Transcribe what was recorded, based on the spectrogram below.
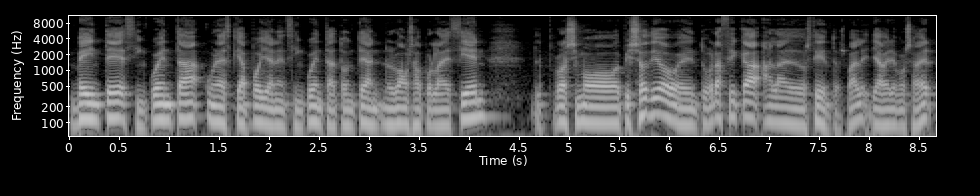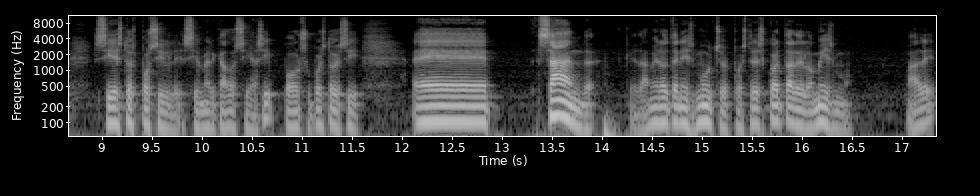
20, 50, una vez que apoyan en 50, tontean, nos vamos a por la de 100, el próximo episodio en tu gráfica a la de 200, ¿vale? Ya veremos a ver si esto es posible, si el mercado sigue así, por supuesto que sí. Eh, Sand, que también lo tenéis muchos, pues tres cuartas de lo mismo, ¿vale?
